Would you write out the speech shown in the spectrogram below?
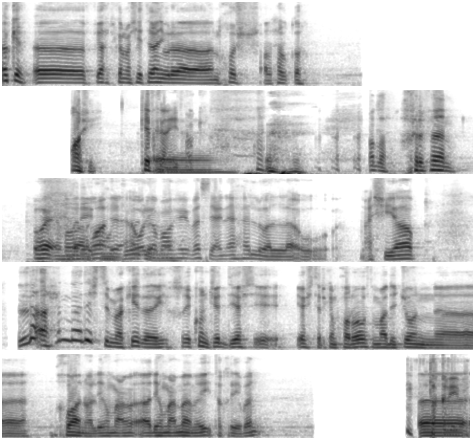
أوكي آه في أحد يتكلم عن شيء ثاني ولا نخش على الحلقة؟ ماشي كيف كان عيدك؟ آه، والله خرفان ما أول يوم ولا؟ ما في بس يعني أهل ولا مع الشياب لا إحنا نجتمع كذا يكون جدي يش- يشتري كم خروف ثم عاد يجون آه إخوانه اللي هم اللي هم عمامي تقريبا. آه، تقريباً.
